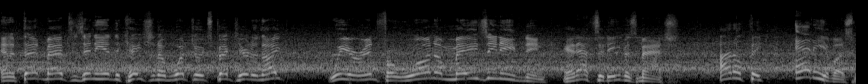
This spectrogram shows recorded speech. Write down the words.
And if that match is any indication of what to expect here tonight, we are in for one amazing evening. And that's a Divas match. I don't think any of us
